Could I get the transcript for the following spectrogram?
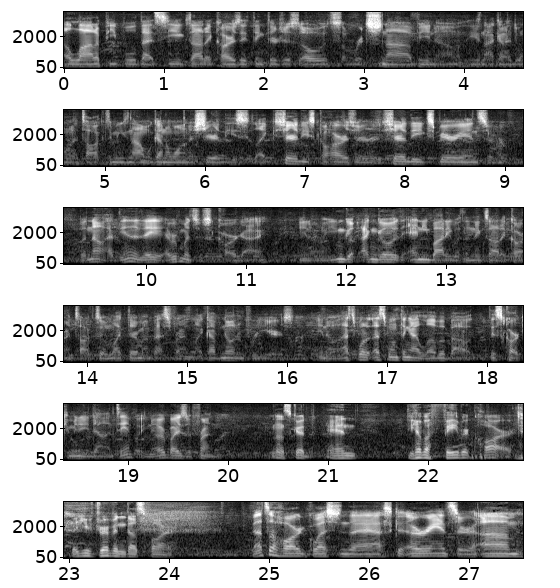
a lot of people that see exotic cars, they think they're just oh, it's some rich snob. You know, he's not gonna want to talk to me. He's not gonna want to share these like share these cars or share the experience. Or but no, at the end of the day, everyone's just a car guy. You know, you can go. I can go with anybody with an exotic car and talk to them like they're my best friend. Like I've known them for years. You know, that's what that's one thing I love about this car community down in Tampa. You know, everybody's a friend. No, that's good. And do you have a favorite car that you've driven thus far? That's a hard question to ask or answer. Um,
